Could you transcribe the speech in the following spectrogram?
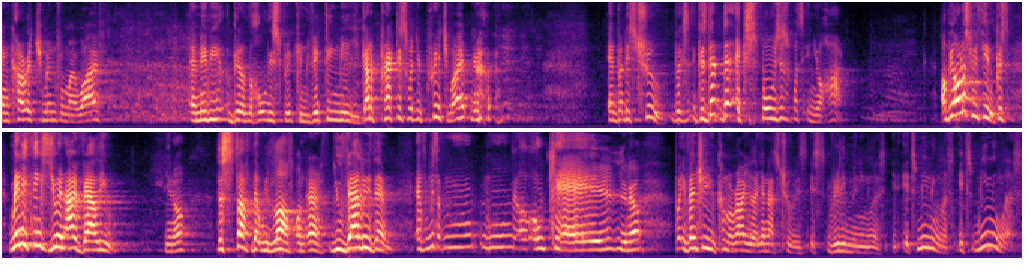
encouragement from my wife, and maybe a bit of the Holy Spirit convicting me, you got to practice what you preach, mate. You know? And but it's true because, because that, that exposes what's in your heart. I'll be honest with you, because many things you and I value, you know, the stuff that we love on earth, you value them. And for me, it's like, mm, mm, okay, you know. But eventually you come around, you're like, yeah, that's true. It's, it's really meaningless. It, it's meaningless. It's meaningless.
